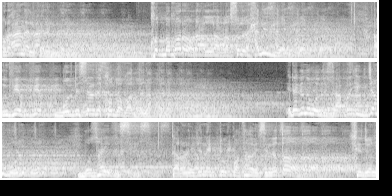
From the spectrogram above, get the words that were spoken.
কোরআন আল কারিম বড়? খোদবা বড় আর আল্লাহ রাসুলের হাদিস বড়? আমি বলতেছি না যে খোদবা বাদ দেন আপনারা। এটা কিন্তু বলতেছেন, আপনার এক্সাম্পল বোঝাইতেছি। কারণ এটা নিয়ে একটু কথা হয়েছিল তো, সেজন্য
